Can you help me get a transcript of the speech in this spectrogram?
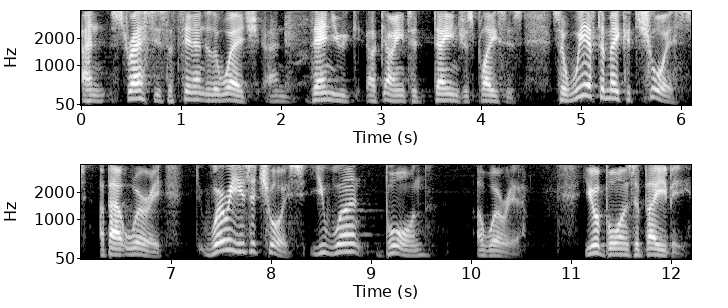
And stress is the thin end of the wedge, and then you are going to dangerous places. So we have to make a choice about worry. Worry is a choice. You weren't born a worrier, you were born as a baby.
